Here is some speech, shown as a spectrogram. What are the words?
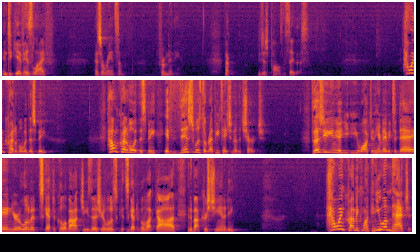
and to give his life as a ransom for many. Now, let me just pause and say this. How incredible would this be? How incredible would this be if this was the reputation of the church? For those of you, you, know, you, you, walked in here maybe today and you're a little bit skeptical about Jesus, you're a little skeptical about God and about Christianity. How incredible, I mean, come on, can you imagine?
